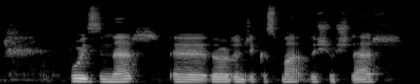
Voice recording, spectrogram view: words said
Bu isimler e, dördüncü kısma düşmüşler.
